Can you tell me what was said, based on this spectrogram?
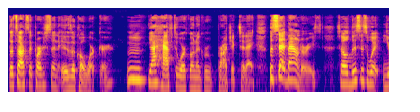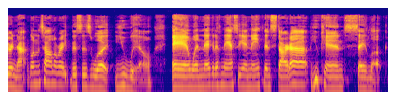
The toxic person is a coworker mm, y'all have to work on a group project today. But set boundaries. So this is what you're not going to tolerate. This is what you will. And when Negative Nancy and Nathan start up, you can say, look,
